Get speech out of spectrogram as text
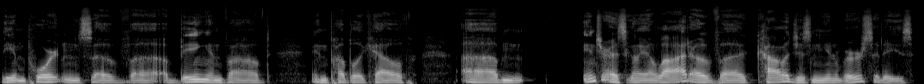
the importance of, uh, of being involved in public health. Um, interestingly, a lot of uh, colleges and universities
